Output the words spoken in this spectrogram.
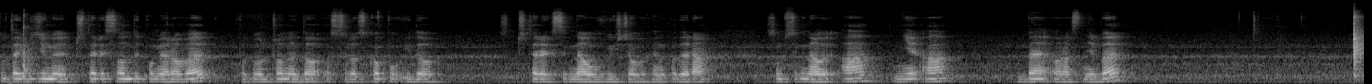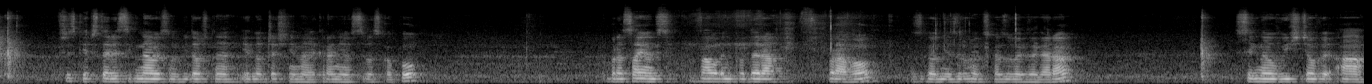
Tutaj widzimy cztery sondy pomiarowe podłączone do oscyloskopu i do czterech sygnałów wyjściowych encodera. Są sygnały A, nie A, B oraz nie B. Wszystkie cztery sygnały są widoczne jednocześnie na ekranie oscyloskopu. Obracając wał encodera w prawo, zgodnie z ruchem wskazówek zegara, sygnał wyjściowy A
